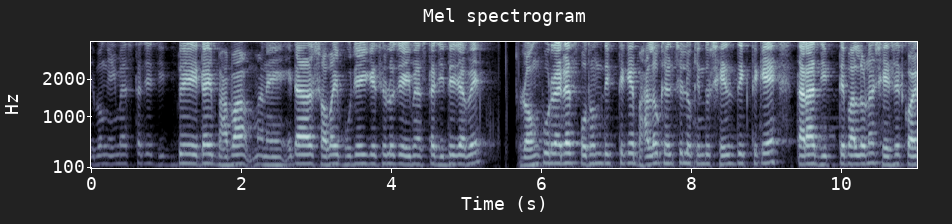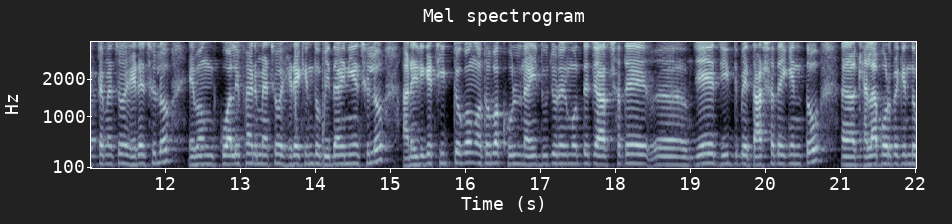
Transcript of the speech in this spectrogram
এবং এই ম্যাচটা যে জিতবে এটাই ভাবা মানে এটা সবাই বুঝেই গেছিল যে এই ম্যাচটা জিতে যাবে। রংপুর রাইডার্স প্রথম দিক থেকে ভালো খেলছিল, কিন্তু শেষ দিক থেকে তারা জিততে পারল না। শেষের কয়েকটা ম্যাচও হেরেছিল এবং কোয়ালিফায়ার ম্যাচও হেরে কিন্তু বিদায় নিয়েছিল। আর এদিকে চিত্তগং অথবা খুলনা, এই দুজনের মধ্যে যার সাথে যে জিতবে তার সাথেই কিন্তু খেলা পড়বে কিন্তু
